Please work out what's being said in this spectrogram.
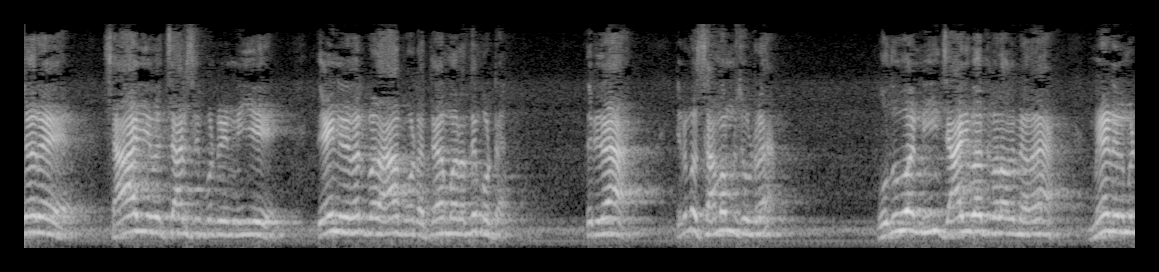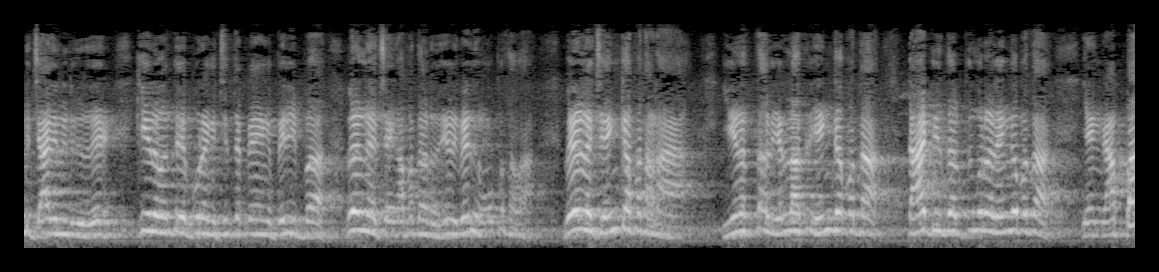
வேறு சாதியை வச்சு அரசியல் பண்ற நீ தேனியில் வேறுபாடு ஆ போட்ட தேமரத்தையும் போட்ட. தெரியுதா? என்னமோ சமம்னு சொல்கிறேன் பொதுவாக நீ ஜாதி பார்த்து மேலே மட்டும் ஜாதி நின்றுக்குது. கீழே வந்து பூரா எங்கள் சித்தப்பே எங்கள் பெரியப்பா வேலுநாச்சி எங்கள் அப்பா தான்? வேலு ஒப்பத்தாவா வேலுநாச்சி எங்கே அப்பா தானா இனத்தால் எல்லாத்தையும் எங்க பார்த்தா தாட்டி தால் திமுறால் எங்க பார்த்தா எங்க அப்பா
